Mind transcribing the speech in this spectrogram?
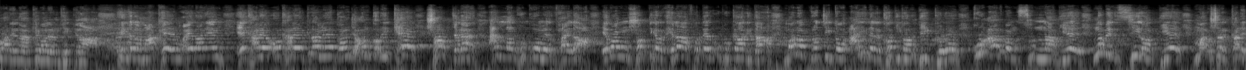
পারে না, কে বলেন ঠিক না এই জন্য মাঠে ময়দানে, এখানে ওখানে গ্রামে গঞ্জে অন্তরিক্ষে সব জায়গায় আল্লাহর হুকুমের ফায়দা এবং সত্যিকার খেলাফতের উপকারিতা, মানব রচিত আইনের ক্ষতিকর দিকগুলো কোরআন এবং সুন্নাহ দিয়ে, নবীর সিরত দিয়ে মানুষের কানে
